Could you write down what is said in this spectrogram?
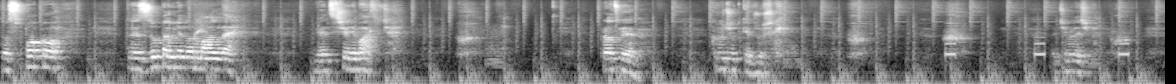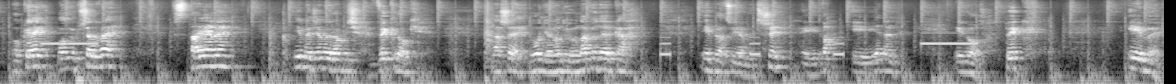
to spoko. To jest zupełnie normalne. Więc się nie martwcie. Pracujemy. Króciutkie brzuszki. Lecimy, lecimy. Ok, mamy przerwę. Wstajemy i będziemy robić wykroki. Nasze dłonie lądują na bioderkach i pracujemy. 3 i 2 i 1 i go. Pyk i myk.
